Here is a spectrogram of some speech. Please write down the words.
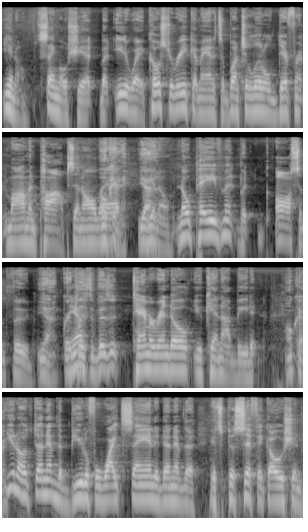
you know, same old shit. But either way, Costa Rica, man, it's a bunch of little different mom and pops and all that. Okay, yeah. You know, no pavement, but awesome food. Yeah, great place to visit. Tamarindo, you cannot beat it. Okay. You know, it doesn't have the beautiful white sand. It doesn't have the, it's Pacific Ocean,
